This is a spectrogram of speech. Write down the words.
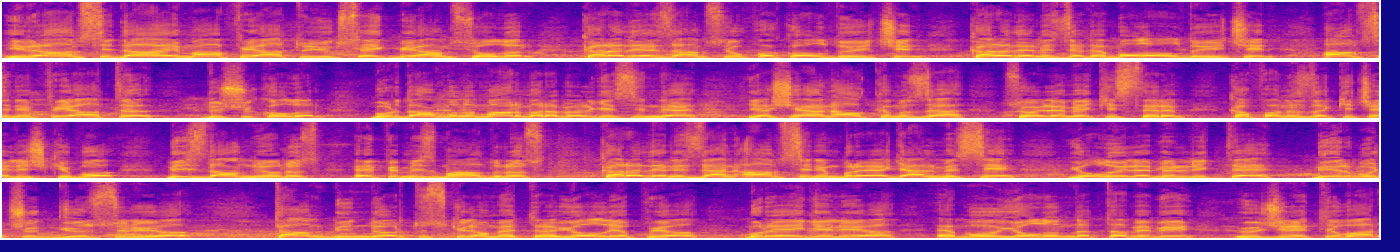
İri hamsi daima fiyatı yüksek bir hamsi olur. Karadeniz hamsi ufak olduğu için, Karadeniz'de de bol olduğu için hamsinin fiyatı düşük olur. Buradan bunu Marmara bölgesinde yaşayan halkımıza söylemek isterim. Kafanızdaki çelişki bu. Biz de anlıyoruz. Hepimiz mağduruz. Karadeniz'den hamsinin buraya gelmesi yoluyla birlikte bir buçuk gün sürüyor. Tam 1400 kilometre yol yapıyor. Buraya geliyor. E bu yolun da tabii bir ücreti var.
